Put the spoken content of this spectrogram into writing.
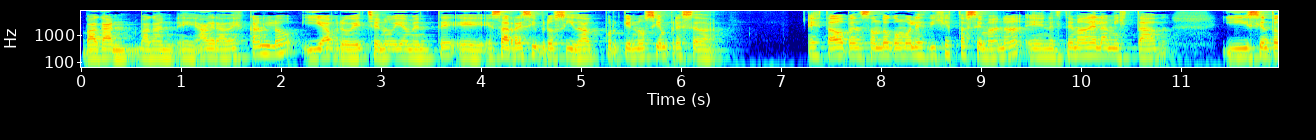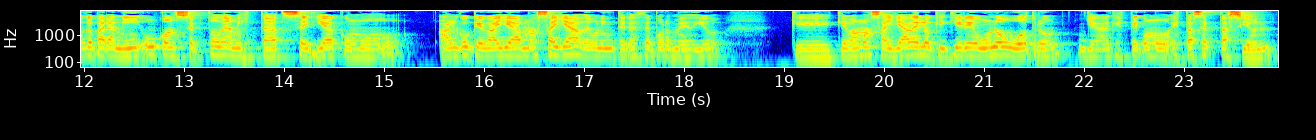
bacán, bacán, agradezcanlo y aprovechen obviamente esa reciprocidad porque no siempre se da. He estado pensando, como les dije esta semana, en el tema de la amistad y siento que para mí un concepto de amistad sería como algo que vaya más allá de un interés de por medio, que, que va más allá de lo que quiere uno u otro, ya que esté como esta aceptación,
